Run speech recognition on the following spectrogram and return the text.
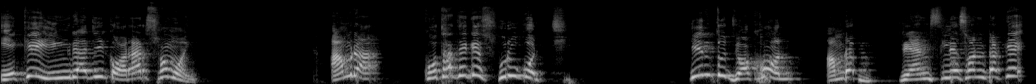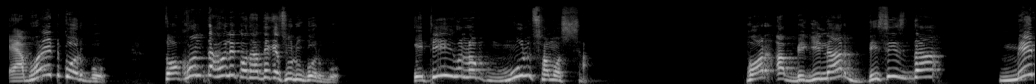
একে ইংরাজি করার সময় আমরা কোথা থেকে শুরু করছি? কিন্তু যখন আমরা ট্রান্সলেশনটাকে অ্যাভয়েড করব, তখন তাহলে কোথা থেকে শুরু করব? এটাই হলো মূল সমস্যা। For a beginner this is the main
